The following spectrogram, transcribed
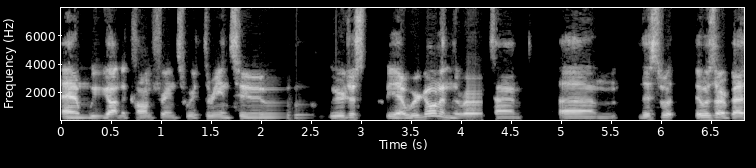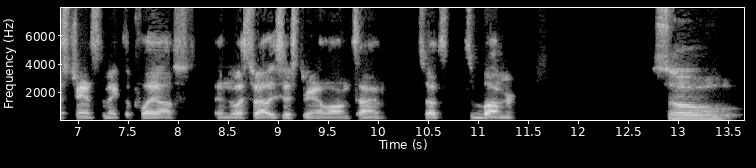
And we got in the conference. We are three and two. We were just yeah, we were going in the right time. Um, this was it was our best chance to make the playoffs in West Valley's history in a long time. So it's, it's a bummer. So,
